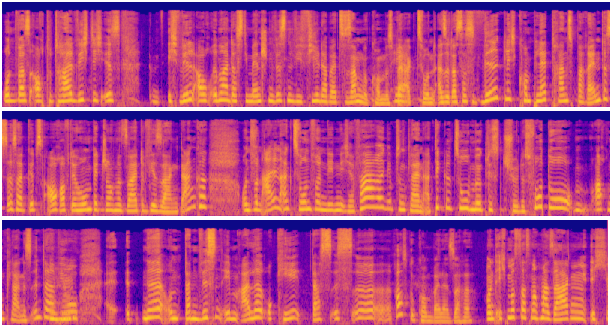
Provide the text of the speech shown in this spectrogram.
Und was auch total wichtig ist, ich will auch immer, dass die Menschen wissen, wie viel dabei zusammengekommen ist bei Ja. Aktionen. Also dass das wirklich komplett transparent ist. Deshalb gibt's auch auf der Homepage noch eine Seite, wir sagen Danke. Und von allen Aktionen, von denen ich erfahre, gibt's einen kleinen Artikel zu, möglichst ein schönes Foto, auch ein kleines Interview. Äh, ne? Und dann wissen eben alle, okay, das ist äh, rausgekommen bei der Sache. Und ich muss das nochmal sagen, ich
